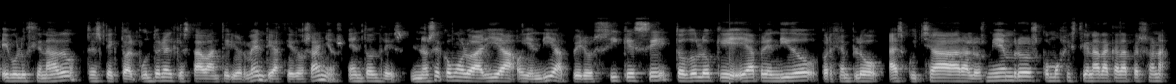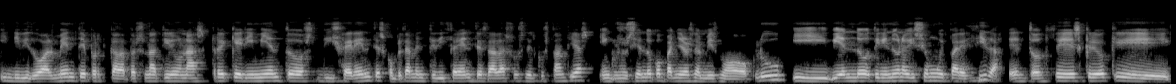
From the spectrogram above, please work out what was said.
evolucionado respecto al punto en el que estaba anteriormente, hace dos años. Entonces, no sé cómo lo haría hoy en día, pero sí que sé todo lo que he aprendido, por ejemplo, a escuchar a los miembros, cómo gestionar a cada persona individualmente, porque cada persona tiene unos requerimientos diferentes, completamente diferentes dadas sus circunstancias, incluso siendo compañeros del mismo club y viendo, teniendo una visión muy parecida. Entonces, entonces creo que,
